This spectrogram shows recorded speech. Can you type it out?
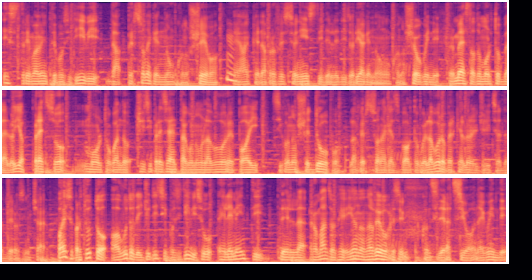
estremamente positivi da persone che non conoscevo mm. e anche da professionisti dell'editoria che non conoscevo, quindi per me è stato molto bello. Io apprezzo molto quando ci si presenta con un lavoro e poi si conosce dopo la persona che ha svolto quel lavoro perché allora il giudizio è davvero sincero. Poi soprattutto ho avuto dei giudizi positivi su elementi del romanzo che io non avevo preso in considerazione, quindi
